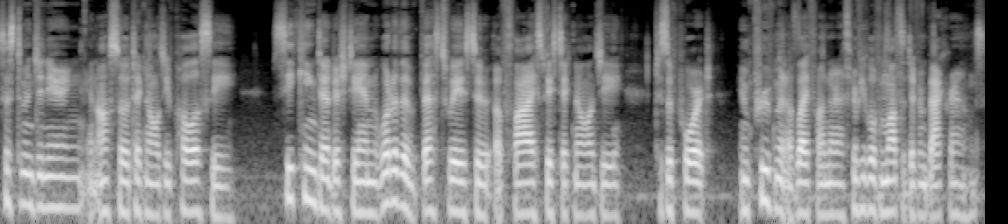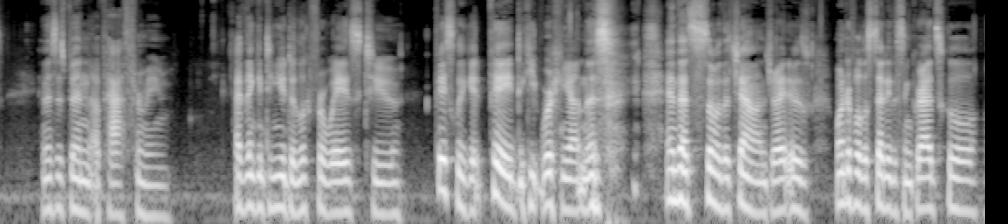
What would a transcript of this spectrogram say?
system engineering, and also technology policy, seeking to understand what are the best ways to apply space technology to support improvement of life on Earth for people from lots of different backgrounds. And this has been a path for me. I've then continued to look for ways to basically get paid to keep working on this. and that's some of the challenge, right? It was wonderful to study this in grad school.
